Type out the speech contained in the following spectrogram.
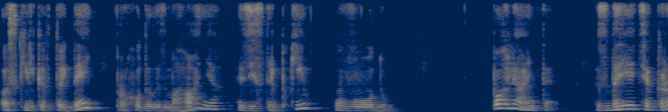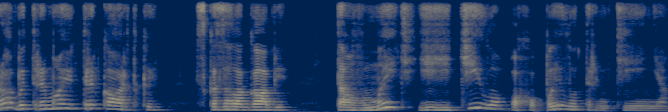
оскільки в той день проходили змагання зі стрибків у воду. Погляньте, здається, краби тримають три картки, сказала Габі, та вмить її тіло охопило тремтіння.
